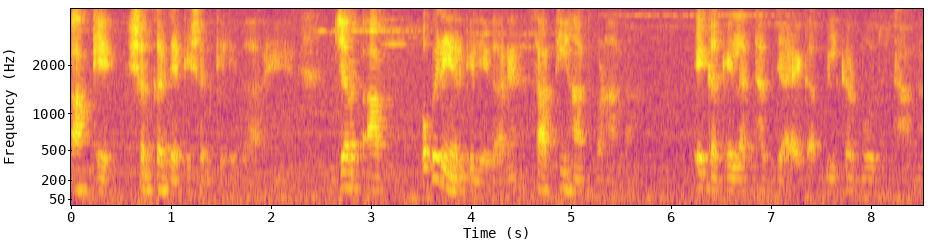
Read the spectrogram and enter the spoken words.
आपके शंकर जयकिशन के लिए गा रहे हैं जब आप ओपन एयर के लिए गा रहे हैं साथी हाथ बढ़ाना एक अकेला थक जाएगा पीकर बोझ उठाना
